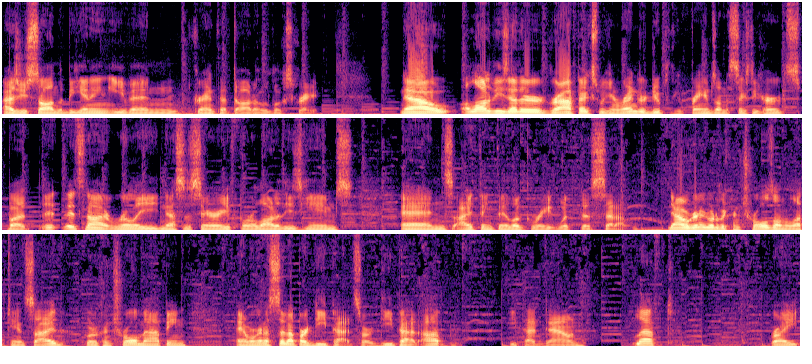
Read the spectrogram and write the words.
As you saw in the beginning even grand theft auto looks great now, a lot of these other graphics, we can render duplicate frames on a 60 hertz, but it, it's not really necessary for a lot of these games, and I think they look great with this setup. Now we're going to go to the controls on the left-hand side, go to control mapping, and we're going to set up our D-pad. So our D-pad up, D-pad down, left, right,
